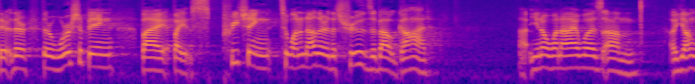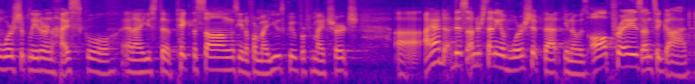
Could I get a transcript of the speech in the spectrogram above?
They're, they're, they're worshiping by, by preaching to one another the truths about God. Uh, you know, when I was um, a young worship leader in high school and I used to pick the songs, you know, for my youth group or for my church, uh, I had this understanding of worship that, you know, is all praise unto God.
